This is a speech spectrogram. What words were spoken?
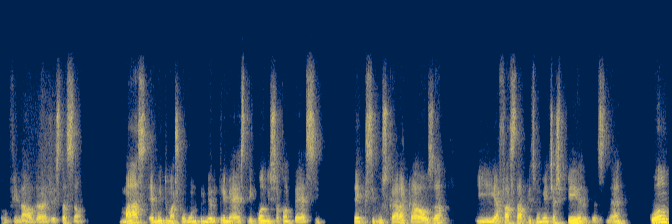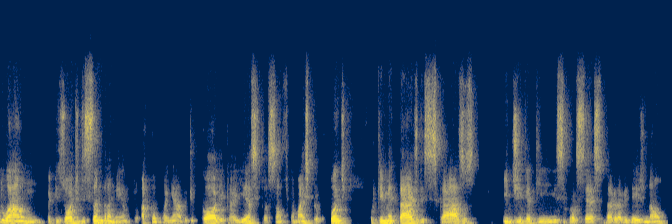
o final da gestação. Mas é muito mais comum no primeiro trimestre, e quando isso acontece, tem que se buscar a causa e afastar principalmente as perdas, né? Quando há um episódio de sangramento acompanhado de cólica, aí a situação fica mais preocupante, porque metade desses casos indica que esse processo da gravidez não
